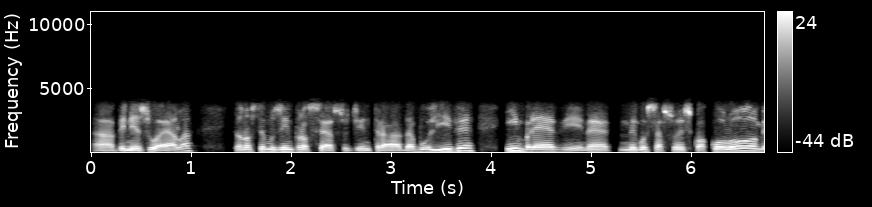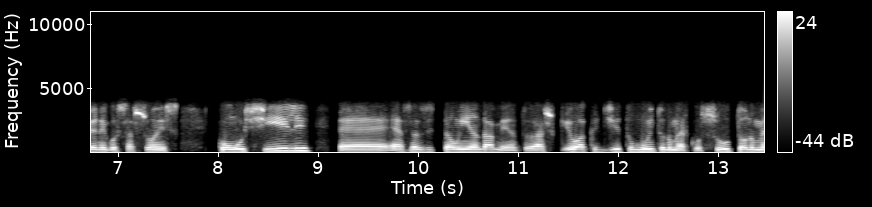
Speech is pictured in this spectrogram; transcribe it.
a Venezuela então, nós temos em processo de entrada a Bolívia, em breve, né, negociações com a Colômbia, negociações com o Chile, é, essas estão em andamento. Eu, acho, eu acredito muito no Mercosul, no,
